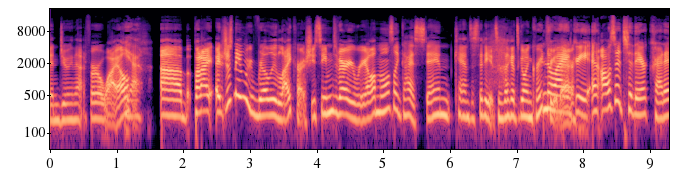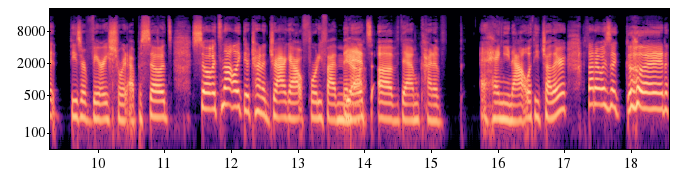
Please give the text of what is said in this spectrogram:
been doing that for a while. Yeah. Um, but I it just made me really like her. She seems very real. I'm almost like, guys, stay in Kansas City. It seems like it's going great No, for you I agree. And also to their credit, these are very short episodes. So it's not like they're trying to drag out 45 minutes of them kind of hanging out with each other. I thought it was a good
